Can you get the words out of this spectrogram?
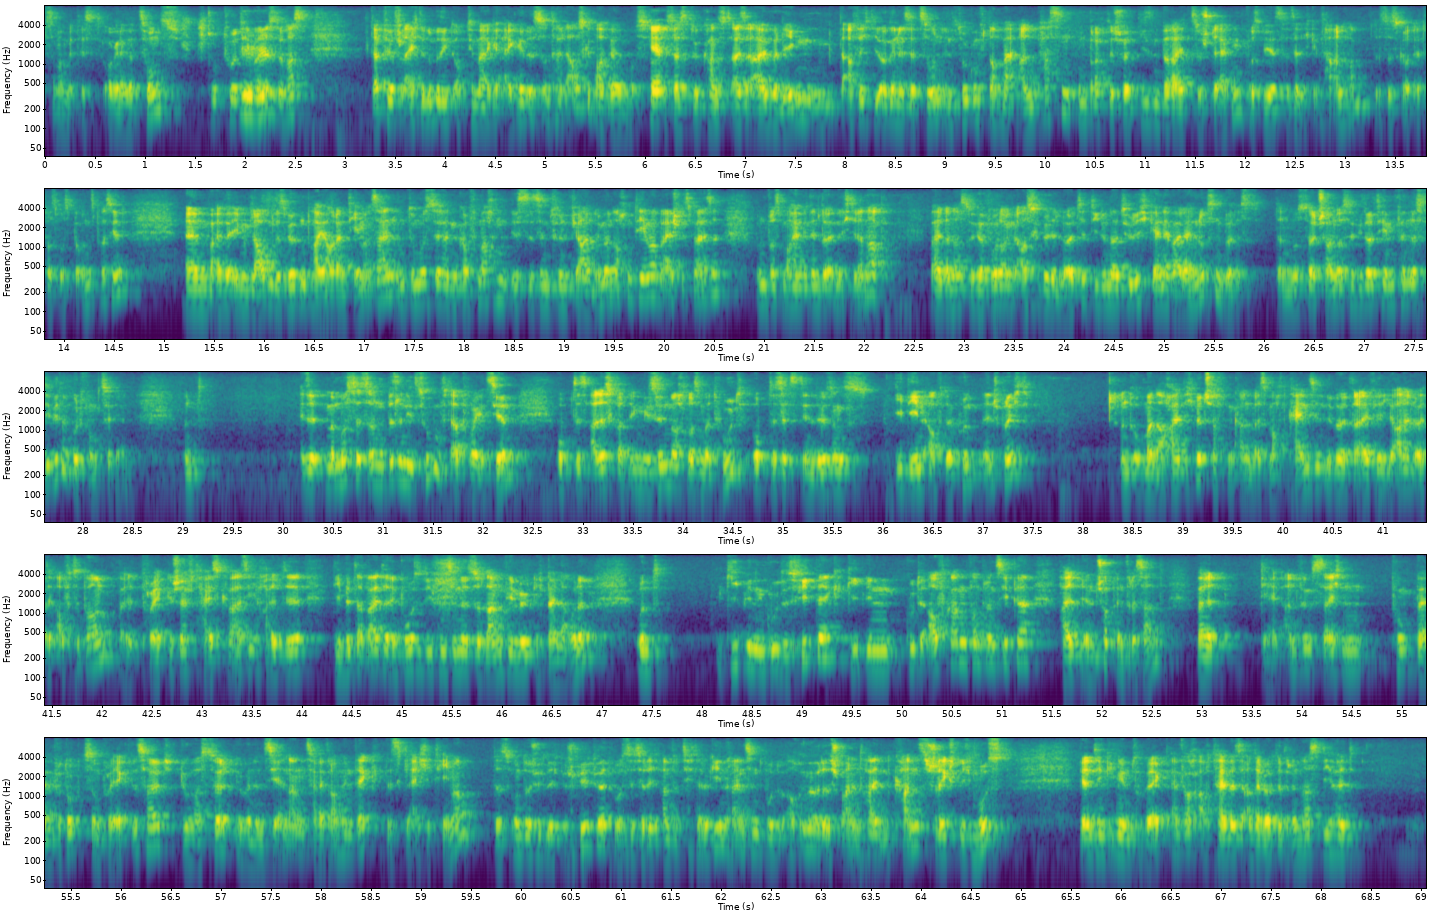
sagen wir mal, das Organisationsstrukturthema, mhm. das du hast, dafür vielleicht nicht unbedingt optimal geeignet ist und halt ausgebaut werden muss. Ja. Das heißt, du kannst also auch überlegen, darf ich die Organisation in Zukunft nochmal anpassen, um praktisch halt diesen Bereich zu stärken, was wir jetzt tatsächlich getan haben. Das ist gerade etwas, was bei uns passiert. Ähm, weil wir eben glauben, das wird ein paar Jahre ein Thema sein und du musst dir halt den Kopf machen, ist es in fünf Jahren immer noch ein Thema beispielsweise und was mache ich mit den Leuten, die ich dann habe? Weil dann hast du hervorragend ausgebildete Leute, die du natürlich gerne weiterhin nutzen würdest. Dann musst du halt schauen, dass du wieder Themen findest, die wieder gut funktionieren. Und also man muss das auch ein bisschen in die Zukunft abprojizieren, ob das alles gerade irgendwie Sinn macht, was man tut, ob das jetzt den Lösungsideen auch der Kunden entspricht und ob man nachhaltig wirtschaften kann, weil es macht keinen Sinn, über drei, vier Jahre Leute aufzubauen, weil Projektgeschäft heißt quasi, halte die Mitarbeiter im positiven Sinne so lange wie möglich bei Laune und gib ihnen gutes Feedback, gib ihnen gute Aufgaben vom Prinzip her, halte ihren Job interessant, weil der in Anführungszeichen Punkt beim Produkt zum Projekt ist halt, du hast halt über einen sehr langen Zeitraum hinweg das gleiche Thema, das unterschiedlich bespielt wird, wo sicherlich andere Technologien rein sind, wo du auch immer wieder das spannend halten kannst, schrägstrich musst, während hingegen im Projekt einfach auch teilweise andere Leute drin hast, die halt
